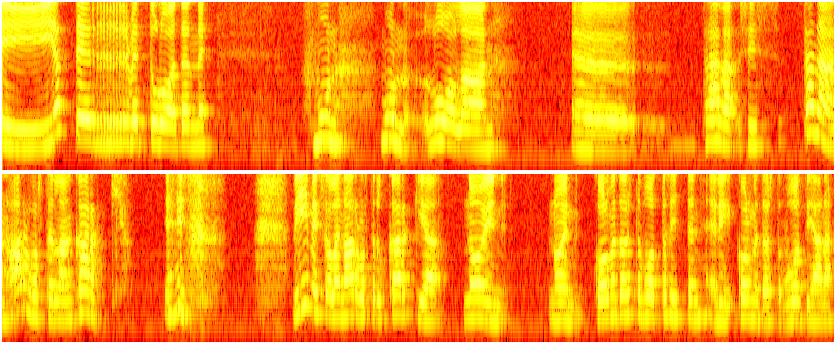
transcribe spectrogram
Hei ja tervetuloa tänne mun, mun luolaan. Öö, täällä siis tänään arvostellaan karkkia. Ja siis viimeksi olen arvostellut karkkia noin, noin 13 vuotta sitten, eli 13-vuotiaana.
